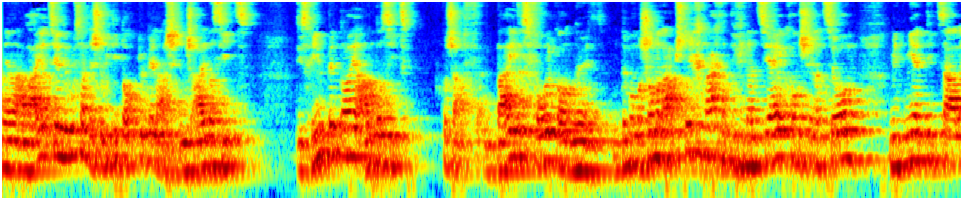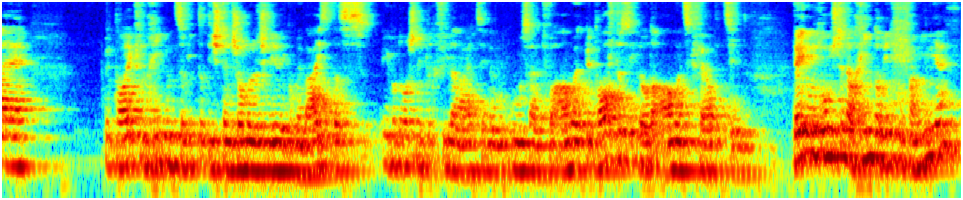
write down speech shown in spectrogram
Mit einem alleinerziehenden Haushalt hast du wie die Doppelbelastung. Du musst einerseits dein Kind betreuen, andererseits arbeiten. Beides voll geht nicht. Und da muss man schon mal Abstrich machen. Die finanzielle Konstellation mit Miete zahlen, Betreuung von Kindern und so weiter, die ist dann schon mal schwierig. Und man weiss, dass überdurchschnittlich viele Leute in Haushalten von Armut betroffen sind oder armutsgefährdet sind. Dann unter Umständen auch kinderreiche Familien.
